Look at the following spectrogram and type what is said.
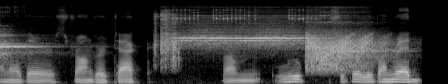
another stronger attack from Loop, Super Loop on Red.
